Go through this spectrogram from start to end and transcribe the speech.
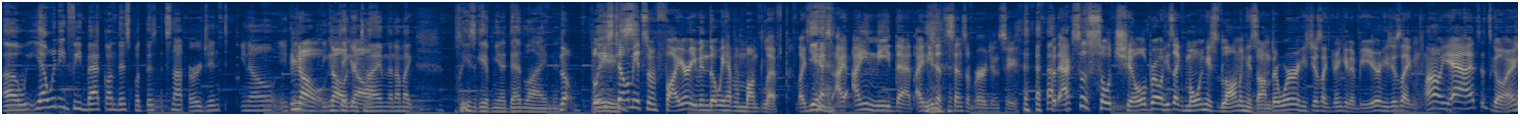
uh, we, yeah, we need feedback on this, but this it's not urgent. You know, you can, No, you can no, take your time. Then I'm like, please give me a deadline. No, please, tell me it's on fire, even though we have a month left. Like, Yeah. please, I, I need that. I need that sense of urgency. But Axel's so chill, bro. He's like mowing his lawn in his underwear. He's just like drinking a beer. He's just like, oh yeah, it's it's going.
